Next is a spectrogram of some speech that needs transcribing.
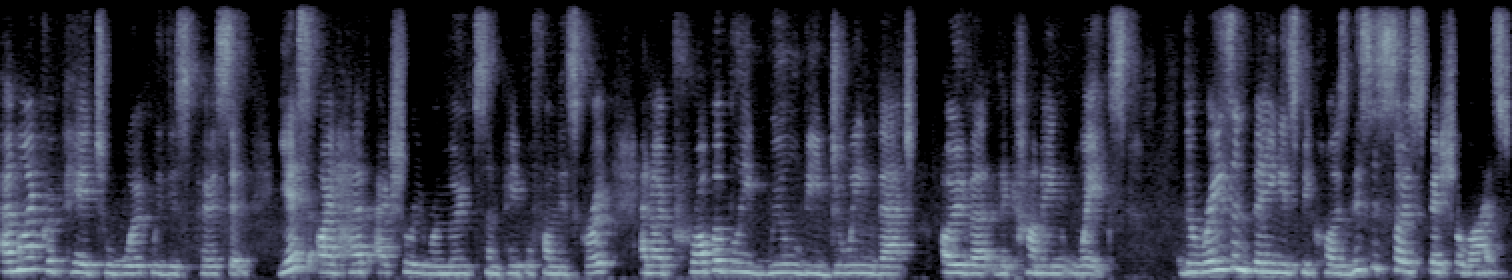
Am I prepared to work with this person? Yes, I have actually removed some people from this group, and I probably will be doing that over the coming weeks. The reason being is because this is so specialized.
